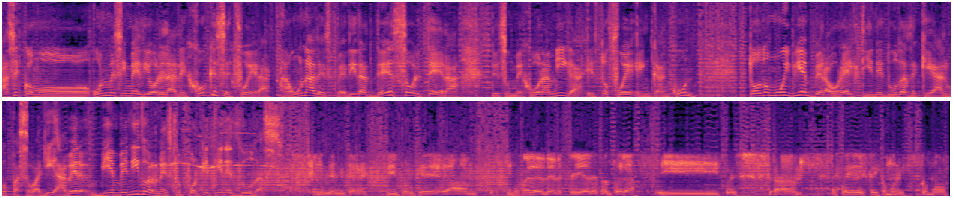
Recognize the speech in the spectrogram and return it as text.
Hace como un mes y medio la dejó que se fuera a una despedida de soltera de su mejor amiga. Esto fue en Cancún todo muy bien, pero ahora él tiene dudas de que algo pasó allí. A ver, bienvenido Ernesto, ¿por qué tienes dudas? Buenos días, Internet. Sí, porque um, sí se fue de, despedida de soltera y pues um, estoy, estoy como, como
